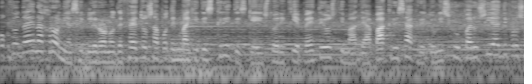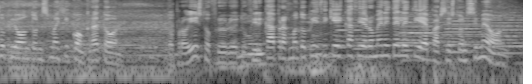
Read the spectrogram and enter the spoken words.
81 χρόνια συμπληρώνονται φέτος από την μάχη της Κρήτης και η ιστορική επέτειος θυμάται από άκρη άκρη του νησιού παρουσία αντιπροσωπιών των συμμαχικών κρατών. Το πρωί στο φρούριο του Φυρκά πραγματοποιήθηκε η καθιερωμένη τελετή έπαρσης των σημεών.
